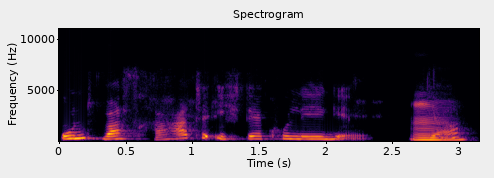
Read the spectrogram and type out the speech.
und was rate ich der Kollegin. Mhm. Ja?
